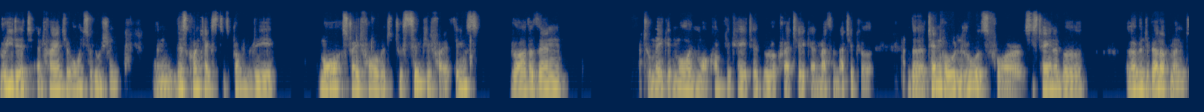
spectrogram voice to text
read it and find your own solution. In this context, it's probably more straightforward to simplify things rather than to make it more and more complicated, bureaucratic, and mathematical. The 10 golden rules for sustainable urban development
